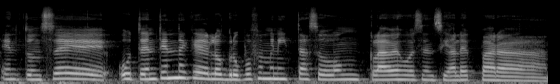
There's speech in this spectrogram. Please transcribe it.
Entonces, ¿usted entiende que los grupos feministas son claves o esenciales para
